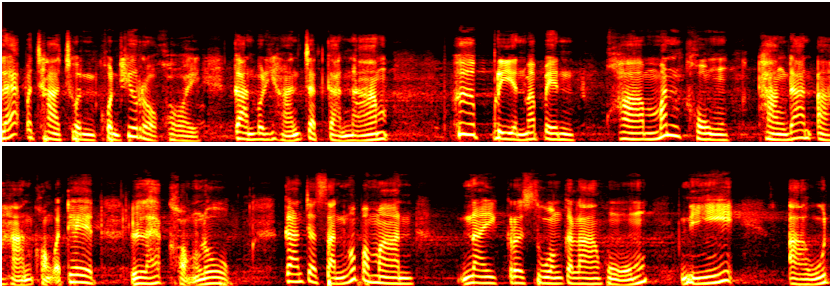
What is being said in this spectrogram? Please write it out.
และประชาชนคนที่รอคอย การบริหารจัดการน้ำเพื่อเปลี่ยนมาเป็น ความมั่นคงทางด้านอาหารของประเทศและของโลก การจัดสรรงบประมาณในกระทรวงกลาโหม นี้อาวุธ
